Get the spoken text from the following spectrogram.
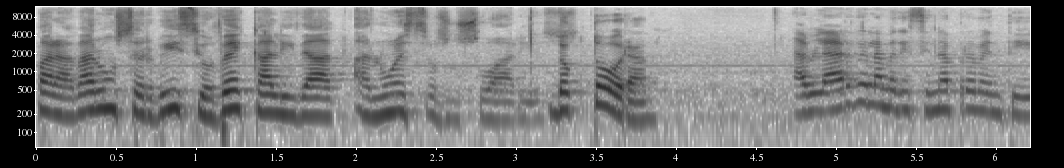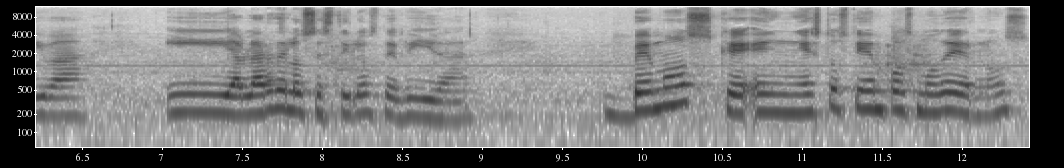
para dar un servicio de calidad a nuestros usuarios. Doctora, hablar de la medicina preventiva y hablar de los estilos de vida, vemos que en estos tiempos modernos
